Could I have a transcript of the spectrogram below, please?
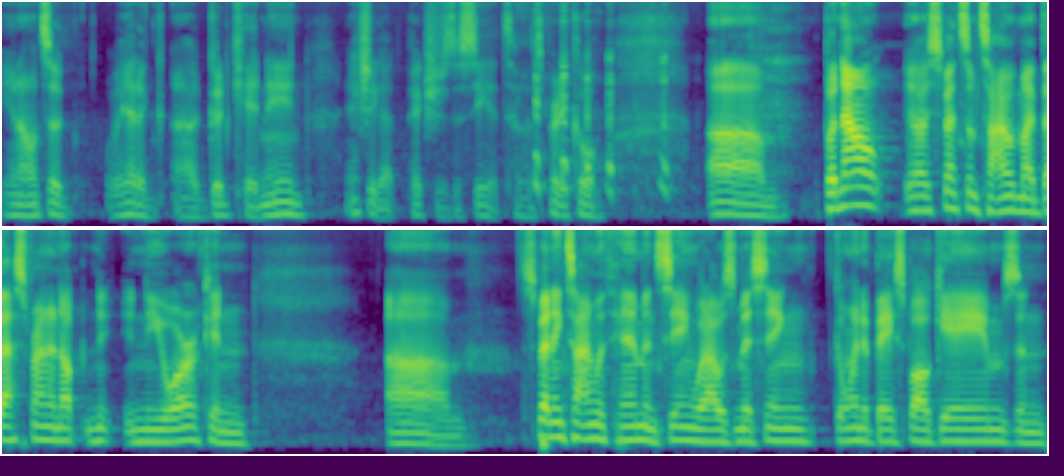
You know, it's a we had a, a good kidney, and I actually got pictures to see it too. It's pretty cool. um, but now uh, I spent some time with my best friend in up in in New York, and um, spending time with him and seeing what I was missing, going to baseball games and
